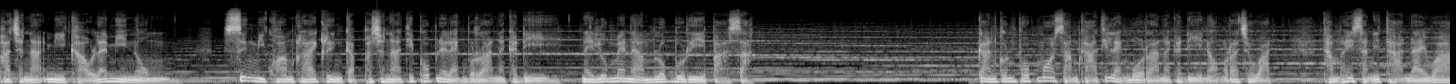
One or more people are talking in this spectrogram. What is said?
ภาชนะมีเขาและมีนม ซึ่งมีความคล้ายคลึงกับภาชนะที่พบในแหล่งโบราณคดี ในลุ่มแม่น้ำลบบุรีป่าสัก การค้นพบหม้อสามขาที่แหล่งโบราณคดีหนองราชวัตรทำให้สันนิษฐานได้ว่า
